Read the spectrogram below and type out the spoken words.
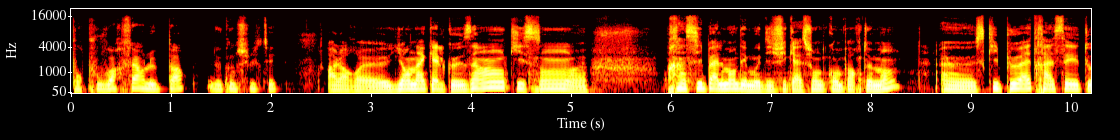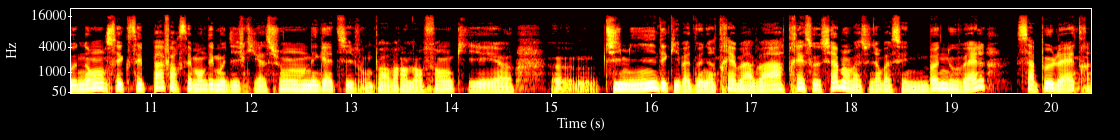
pour pouvoir faire le pas de consulter? Alors, il y en a quelques-uns qui sont principalement des modifications de comportement. Euh, ce qui peut être assez étonnant, c'est que c'est pas forcément des modifications négatives. On peut avoir un enfant qui est euh, euh, timide et qui va devenir très bavard, très sociable. On va se dire bah c'est une bonne nouvelle. Ça peut l'être.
